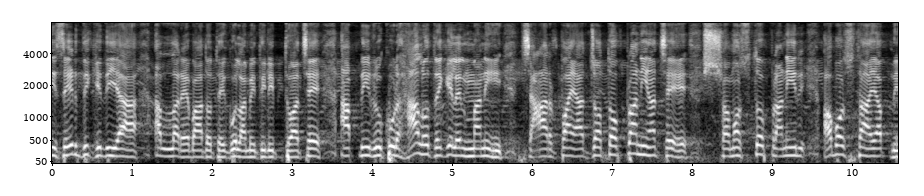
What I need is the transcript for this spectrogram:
নিচের দিকে দিয়া আল্লাহর এবাদতে গোলামিতে লিপ্ত আছে। আপনি রুকুর হালতে গেলেন মানি, চার পায়া যত প্রাণী আছে, সমস্ত প্রাণীর অবস্থায় আপনি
